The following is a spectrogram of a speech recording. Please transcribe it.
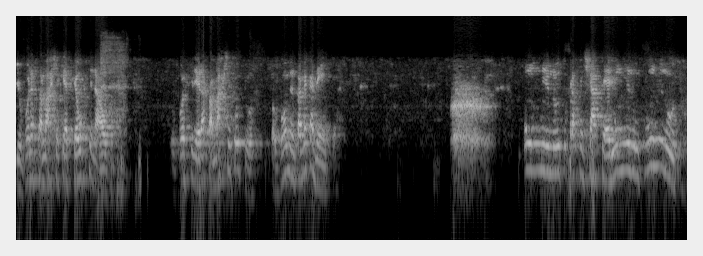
E eu vou nessa marcha aqui até o final. Eu vou acelerar com a marcha que eu estou. Só vou aumentar minha cadência. Um minuto para fechar a série. Um minuto, um minuto.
